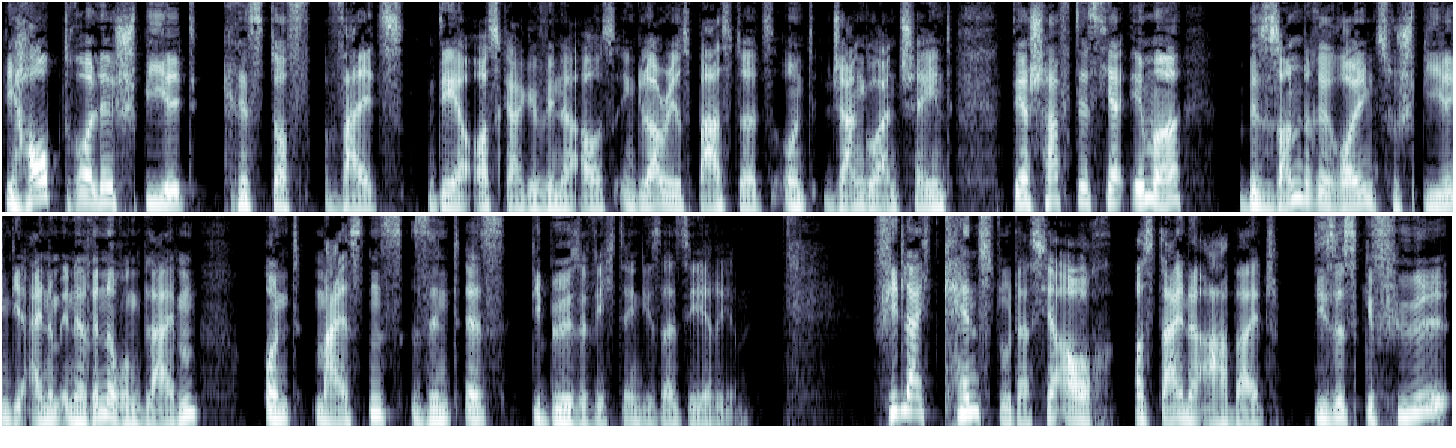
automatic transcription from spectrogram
Die Hauptrolle spielt Christoph Walz, der Oscar-Gewinner aus Inglorious Bastards und Django Unchained. Der schafft es ja immer, besondere Rollen zu spielen, die einem in Erinnerung bleiben. Und meistens sind es die Bösewichte in dieser Serie. Vielleicht kennst du das ja auch aus deiner Arbeit. Dieses Gefühl,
